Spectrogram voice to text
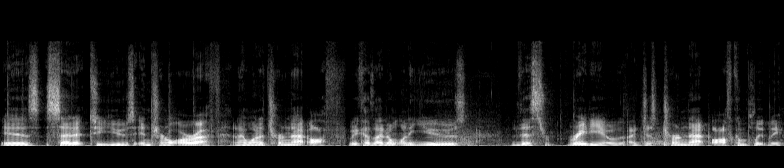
is set it to use internal RF. And I want to turn that off because I don't want to use this radio. I just turn that off completely.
